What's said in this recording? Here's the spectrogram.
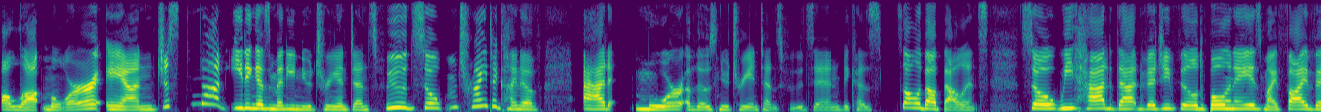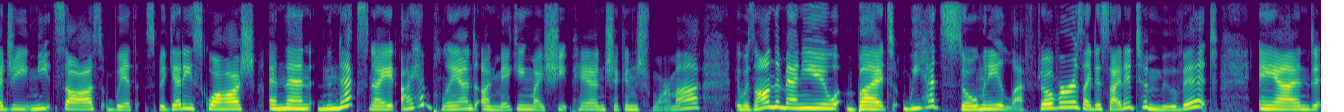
a lot more and just not eating as many nutrient dense foods. So I'm trying to kind of add more of those nutrient dense foods in because it's all about balance. So we had that veggie filled bolognese, my five veggie meat sauce with spaghetti squash. And then the next night, I had planned on making my sheet pan chicken shawarma. It was on the menu, but we had so many leftovers, I decided to move it. And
